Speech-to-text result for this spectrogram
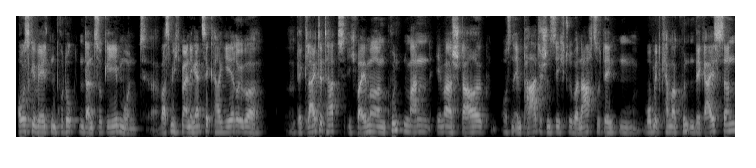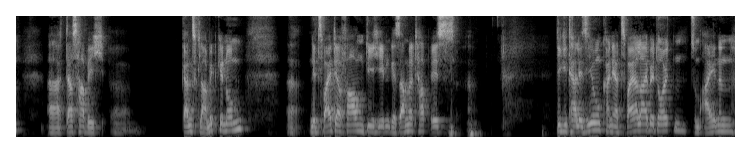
ausgewählten Produkten dann zu geben. Und äh, was mich meine ganze Karriere über begleitet hat, ich war immer ein Kundenmann, immer stark aus einer empathischen Sicht drüber nachzudenken, womit kann man Kunden begeistern. Äh, das habe ich äh, ganz klar mitgenommen. Eine zweite Erfahrung, die ich eben gesammelt habe, ist, Digitalisierung kann ja zweierlei bedeuten. Zum einen,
